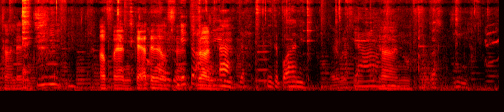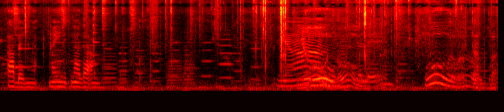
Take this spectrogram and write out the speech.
Challenge. Up yan. Kay Ate Nels. Dito, Doon. Ah, dito po ani. Yan. Yan. Ah, ben nga. Mainit na laang. Yan. Yun. Oo, taba.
